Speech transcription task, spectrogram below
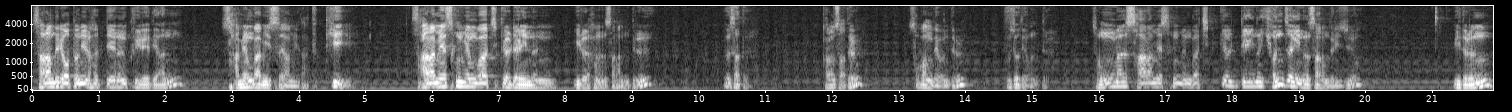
사람들이 어떤 일을 할 때에는 그 일에 대한 사명감이 있어야 합니다. 특히 사람의 생명과 직결되어 있는 일을 하는 사람들, 의사들, 간호사들, 소방대원들, 구조대원들, 정말 사람의 생명과 직결되어 있는 현장에 있는 사람들이지요. 이들은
